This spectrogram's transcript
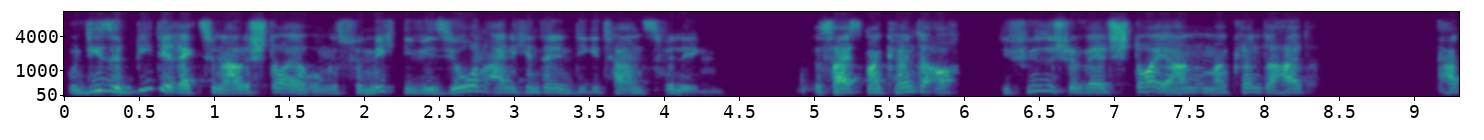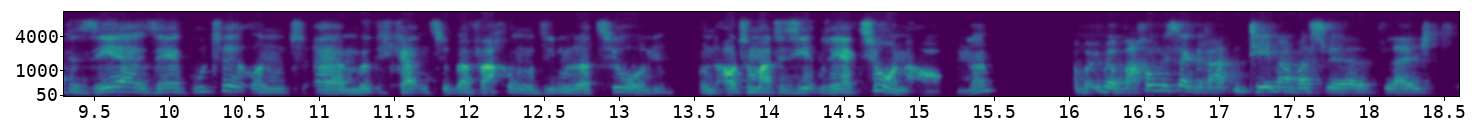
Und diese bidirektionale Steuerung ist für mich die Vision eigentlich hinter den digitalen Zwillingen. Das heißt, man könnte auch die physische Welt steuern und man könnte halt hatte sehr, sehr gute und äh, Möglichkeiten zur Überwachung und Simulation und automatisierten Reaktionen auch. Ne? Aber Überwachung ist ja gerade ein Thema, was wir vielleicht,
